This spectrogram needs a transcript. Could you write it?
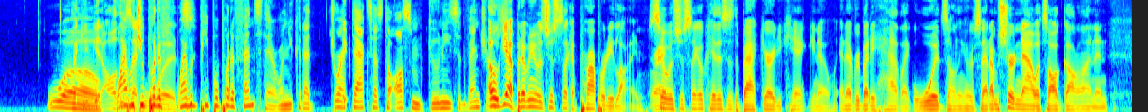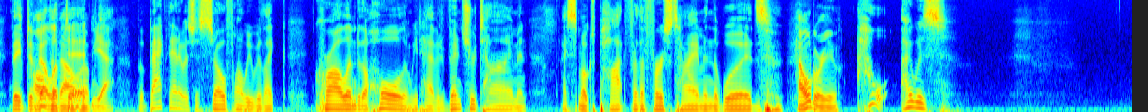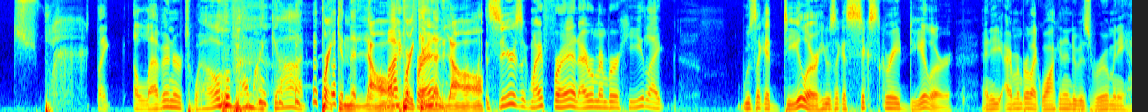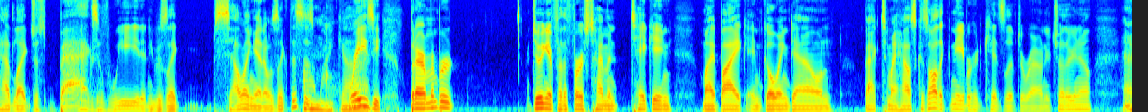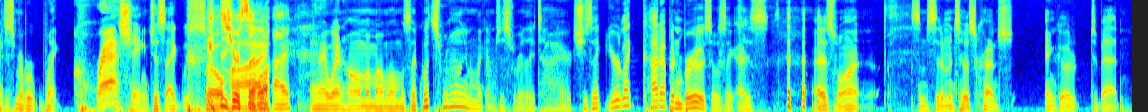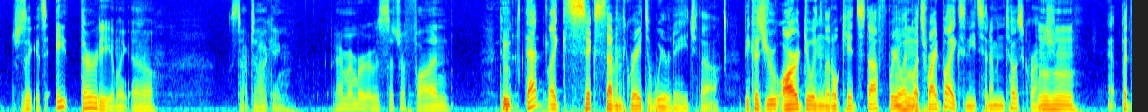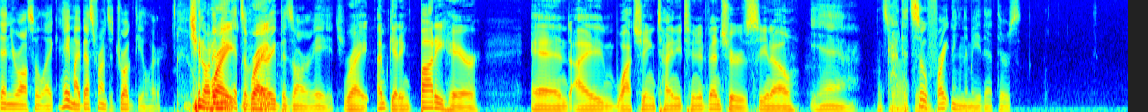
Whoa! get all why these, would like, you put a. Why would people put a fence there when you could have direct access to awesome Goonies adventures? Oh yeah, but I mean it was just like a property line. So Right. it was just like okay, this is the backyard. You can't, you know, and everybody had like woods on the other side. I'm sure now it's all gone and they've developed, developed. it. Yeah, but back then it was just so fun. We would like crawl into the hole and we'd have adventure time. And I smoked pot for the first time in the woods. How old were you? How I was like 11 or 12. Oh my God! Breaking the law. My breaking friend- the law. Seriously, my friend, I remember he like was like a dealer. He was like a sixth grade dealer, and he. I remember like walking into his room and he had like just bags of weed, and he was like selling it. I was like, this is Oh my God. crazy. But I remember doing it for the first time and taking my bike and going down back to my house because all the neighborhood kids lived around each other, you know. And I just remember like crashing. Just I was so you're so high. and I went home, and my mom was like, "What's wrong?" And I'm like, "I'm just really tired." She's like, "You're like cut up and bruised." I was like, "I just, I just want some cinnamon toast crunch and go to bed." She's like, "It's 8:30." I'm like, "Oh, stop talking." But I remember it was such a fun. Dude, that like sixth, seventh grade's a weird age though, because you are doing little kid stuff where you're Mhm. like, let's ride bikes and eat cinnamon toast crunch. Mhm. But then you're also like, hey, my best friend's a drug dealer. Do you know what I mean? It's a right. very bizarre age. Right. I'm getting body hair, and I'm watching Tiny Toon Adventures. You know, Yeah. That's God, that's so frightening to me that there's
